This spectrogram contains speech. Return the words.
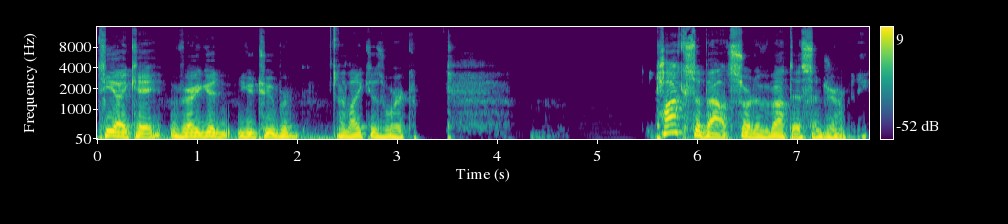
TIK, very good YouTuber. I like his work. Talks about sort of about this in Germany.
